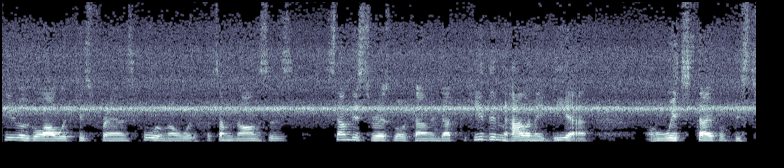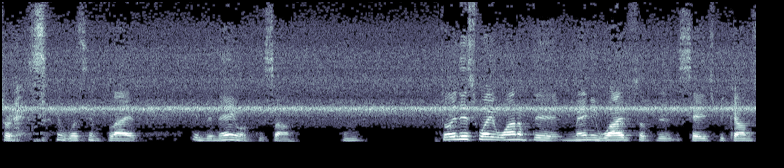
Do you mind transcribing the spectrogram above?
He will go out with his friends. Who will know with some nonsense? Some distress will come in that. He didn't have an idea of which type of distress was implied in the name of the son. Hmm? So in this way, one of the many wives of the sage becomes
